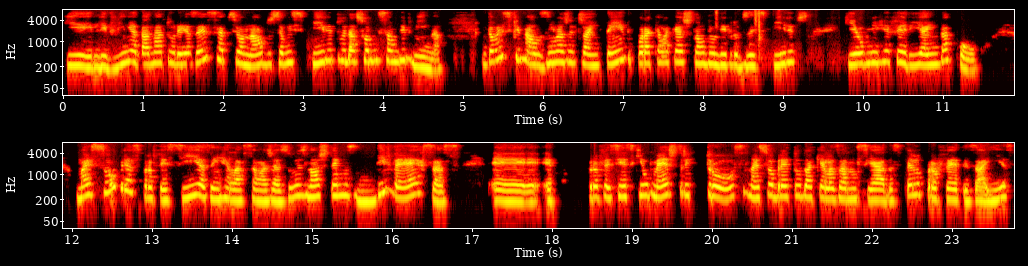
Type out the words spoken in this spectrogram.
que lhe vinha da natureza excepcional do seu espírito e da sua missão divina. Então, esse finalzinho a gente já entende por aquela questão do livro dos Espíritos que eu me referi ainda há pouco. Mas sobre as profecias em relação a Jesus, nós temos diversas é, é, profecias que o mestre trouxe, mas sobretudo aquelas anunciadas pelo profeta Isaías.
